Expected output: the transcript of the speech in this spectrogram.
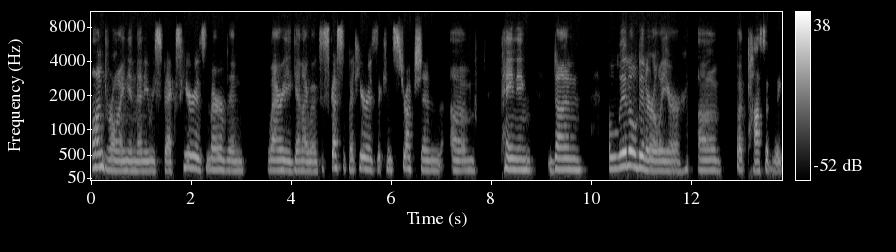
on drawing in many respects. Here is Mervyn Larry, again, I won't discuss it, but here is the construction um, painting done a little bit earlier, uh, but possibly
